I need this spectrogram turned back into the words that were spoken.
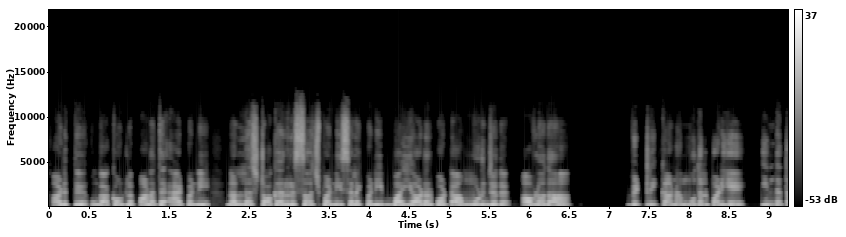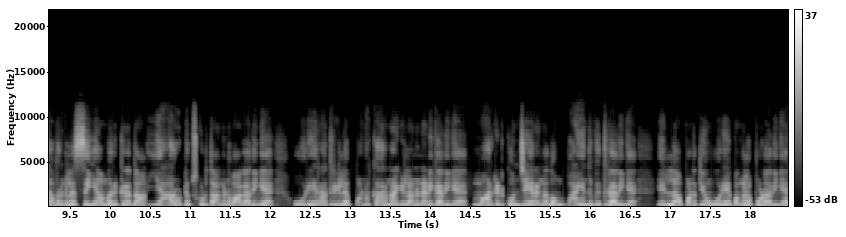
அடுத்து உங்க அக்கவுண்ட்ல பணத்தை ஆட் பண்ணி நல்ல ஸ்டாக்கை ரிசர்ச் பண்ணி செலக்ட் பண்ணி பை ஆர்டர் போட்டா முடிஞ்சது. அவ்வளோதான் வெற்றிக்கான முதல் படியே இந்த தவறுகளை செய்யாம இருக்கிறதா? யாரோ டிப்ஸ் கொடுத்தாங்கன்னு வாகாதீங்க ஒரே ராத்திரியில பணக்காரனாகிடலாம்னு நினைக்காதீங்க. மார்க்கெட் கொஞ்சம் இறங்கதும் பயந்து வித்துறாதீங்க. எல்லா பணத்தையும் ஒரே பங்குல போடாதீங்க.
